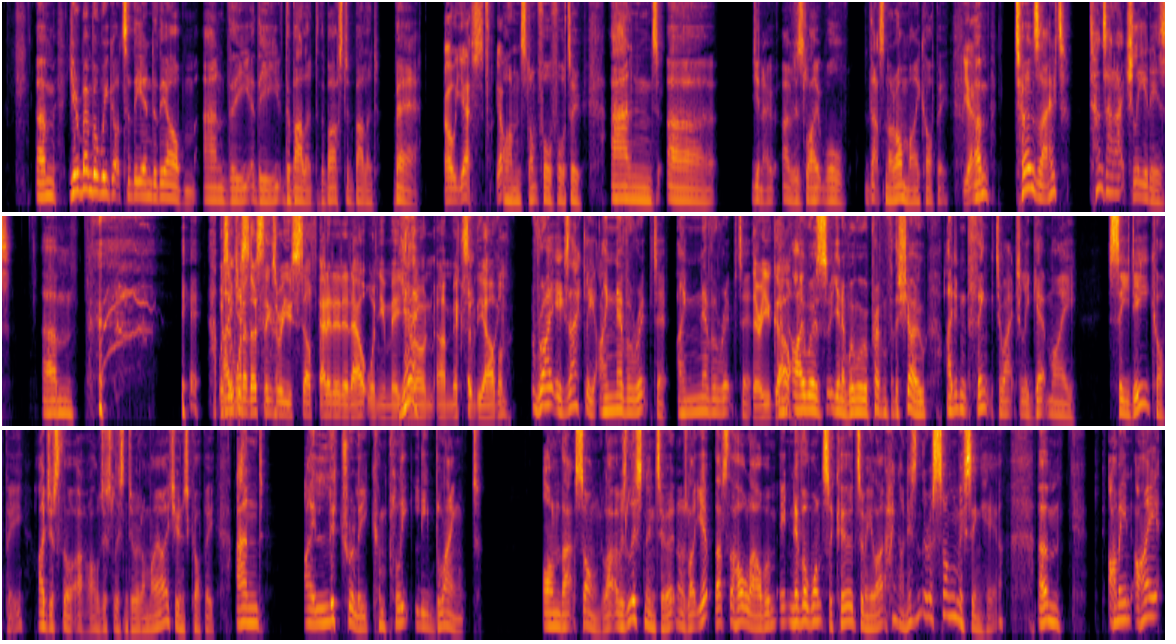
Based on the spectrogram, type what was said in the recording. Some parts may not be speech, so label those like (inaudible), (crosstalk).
Um, you remember we got to the end of the album and the the the ballad, the bastard ballad, Bare oh yes, yep. on Stomp Four Four Two, and uh, you know, I was like, well, that's not on my copy. Yeah, Um, turns out, turns out, actually, it is. Um, (laughs) was I it one of those things where you self-edited it out when you made Yeah. your own uh, mix of It- the album? Right, exactly. I never ripped it. I never ripped it. There you go. And I was, you know, when we were prepping for the show, I didn't think to actually get my CD copy. I just thought, oh, I'll just listen to it on my iTunes copy. And I literally completely blanked on that song. Like I was listening to it and I was like, yep, that's the whole album. It never once occurred to me like, hang on, isn't there a song missing here? Um I mean, I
